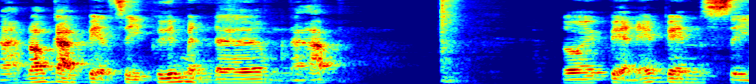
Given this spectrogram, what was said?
นะต้องการเปลี่ยนสีพื้นเหมือนเดิมนะครับ โดยเปลี่ยนให้เป็นสี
